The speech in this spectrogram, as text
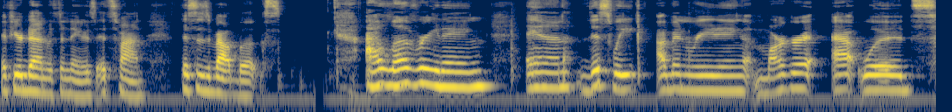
if you're done with the news. It's fine. This is about books. I love reading, and this week I've been reading Margaret Atwood's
